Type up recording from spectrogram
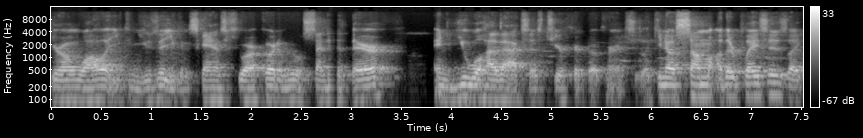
your own wallet, you can use it. You can scan its QR code, and we will send it there, and you will have access to your cryptocurrency. Like you know some other places, like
